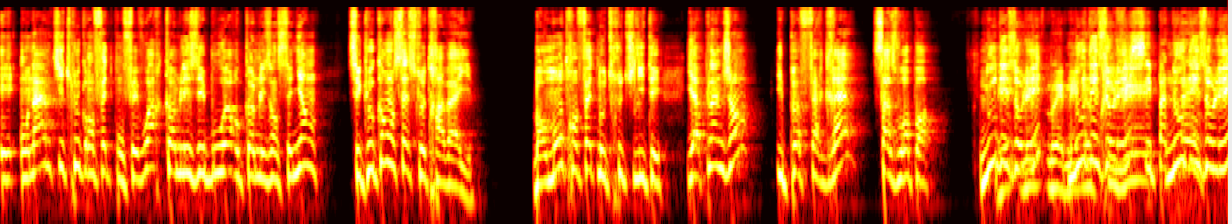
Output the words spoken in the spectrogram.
Et on a un petit truc en fait qu'on fait voir, comme les éboueurs ou comme les enseignants, c'est que quand on cesse le travail, bah on montre en fait notre utilité. Il y a plein de gens, ils peuvent faire grève, ça se voit pas. Nous Mais désolés, ouais, nous désolés, privé- C'est pas nous très- désolés,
